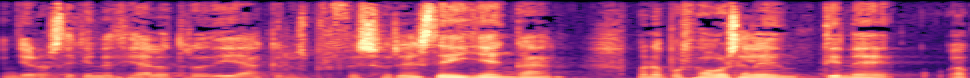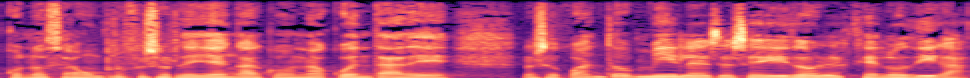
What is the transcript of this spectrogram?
yo no sé quién decía el otro día que los profesores de Iyengar, bueno, por favor, si alguien tiene, conoce a algún profesor de Iyengar con una cuenta de no sé cuántos miles de seguidores, que lo diga,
